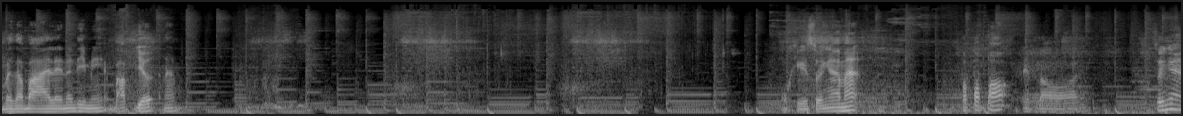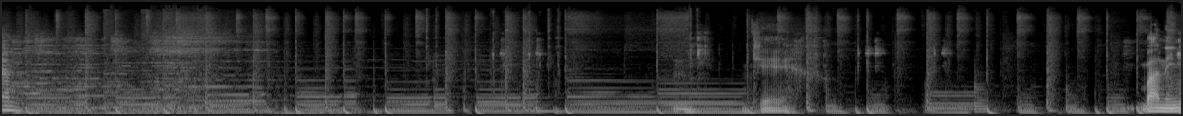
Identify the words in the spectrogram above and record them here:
สบายสบายๆเลยนะทีมนี้ บัฟเยอะนะครับโอเค สวยงามฮะป๊อปป๊อปเรียบร้อย สวยงามอืมโอเค บ้านนี้จ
